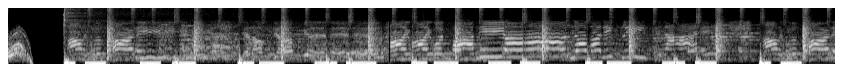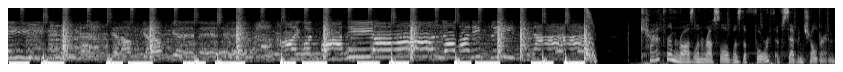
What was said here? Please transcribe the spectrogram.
Wow. Catherine Rosalind Russell was the fourth of seven children.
